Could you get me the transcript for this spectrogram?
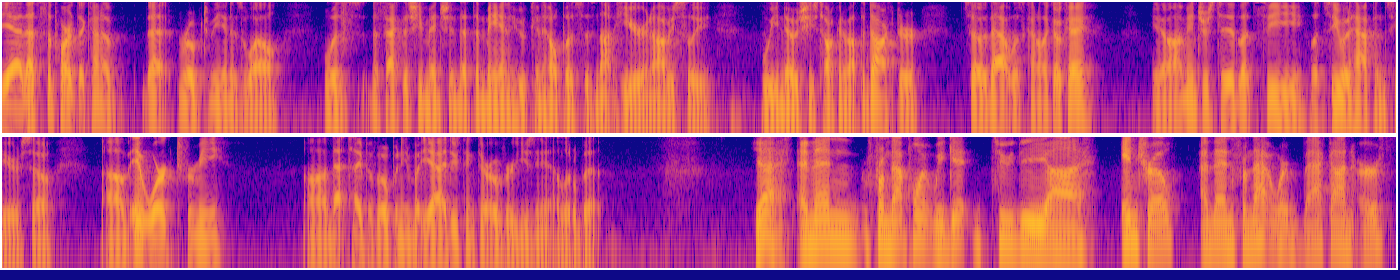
Yeah, that's the part that kind of that roped me in as well was the fact that she mentioned that the man who can help us is not here, and obviously we know she's talking about the doctor. So that was kind of like okay, you know, I'm interested. Let's see, let's see what happens here. So um, it worked for me, uh, that type of opening. But yeah, I do think they're overusing it a little bit. yeah and then from that point we get to the uh, intro and then from that we're back on earth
